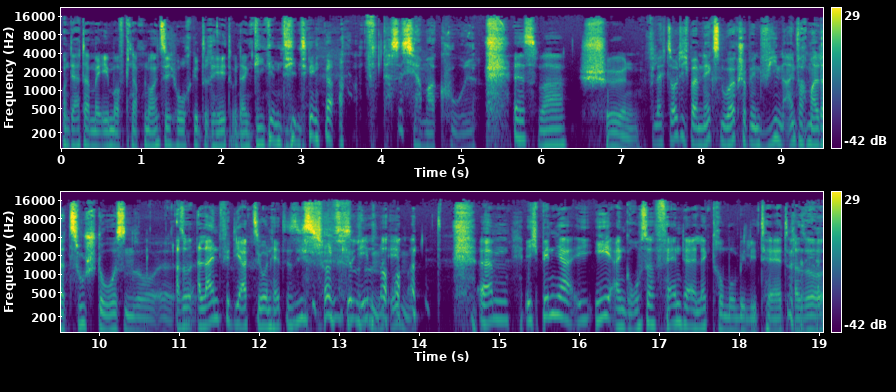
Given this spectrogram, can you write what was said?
Und der hat dann mal eben auf knapp 90 hochgedreht und dann gingen die Dinger ab. Das ist ja mal cool. Es war schön. Vielleicht sollte ich beim nächsten Workshop in Wien einfach mal dazu stoßen, so. Äh, Also allein für die Aktion hätte sie es schon eben. Ähm, ich bin ja eh ein großer Fan der Elektromobilität. Also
